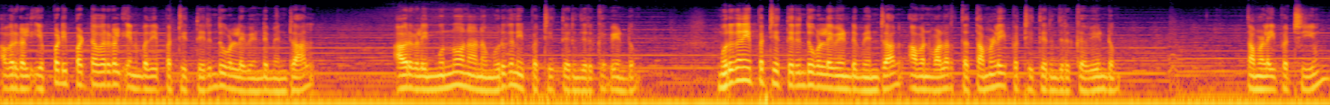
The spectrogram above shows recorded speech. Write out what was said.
அவர்கள் எப்படிப்பட்டவர்கள் என்பதை பற்றி தெரிந்து கொள்ள வேண்டுமென்றால் அவர்களின் முன்னோனான முருகனை பற்றி தெரிந்திருக்க வேண்டும். முருகனை பற்றி தெரிந்து கொள்ள வேண்டும் என்றால் அவன் வளர்த்த தமிழை பற்றி தெரிந்திருக்க வேண்டும். தமிழை பற்றியும்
